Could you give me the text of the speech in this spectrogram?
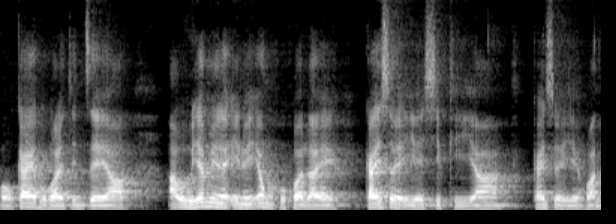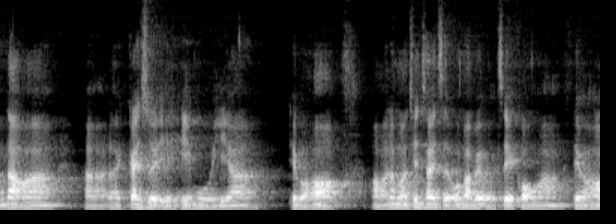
误解佛法真济哦。啊，为虾米呢？因为用佛法来解说伊诶习气啊，解说伊诶烦恼啊，啊，来解说伊诶行为啊，对无吼？啊，那么凊彩者，我嘛要学这讲啊，对无吼？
